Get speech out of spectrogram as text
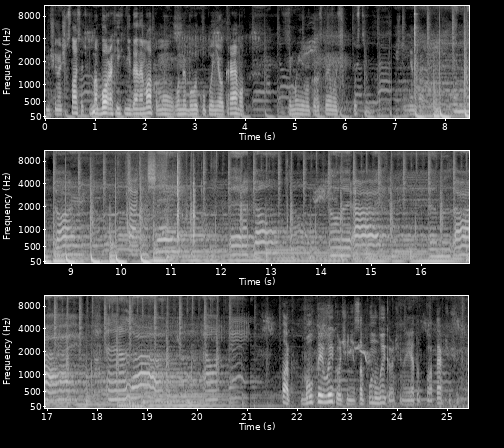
ключі на 16. В наборах їх ніде нема, тому вони були куплені окремо. І ми їм користуємось постійно. Так, болти викручені, сапун викручений, я тут протер чуть-чуть.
